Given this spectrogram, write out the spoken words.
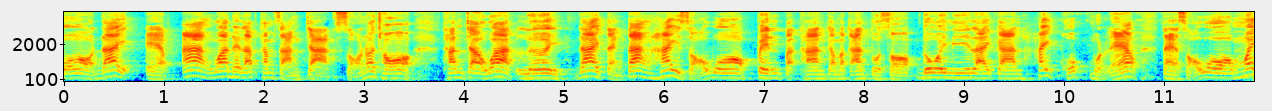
วได้แอบอ้างว่าได้รับคำสั่งจากสนช ท่านเจ้าวาดเลยได้แต่งตั้งให้สวเป็นประธานกรรมการตรวจสอบ โดยมีรายการให้ครบหมดแล้ว แต่สวไม่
